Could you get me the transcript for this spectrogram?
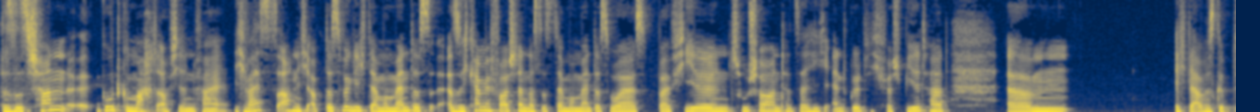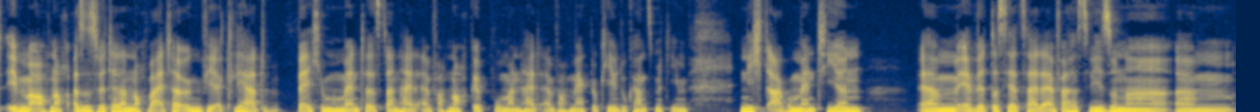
das ist schon äh, gut gemacht auf jeden Fall. Ich weiß es auch nicht, ob das wirklich der Moment ist. Also ich kann mir vorstellen, dass es der Moment ist, wo er es bei vielen Zuschauern tatsächlich endgültig verspielt hat. Ähm, ich glaube, es gibt eben auch noch, also es wird ja dann noch weiter irgendwie erklärt, welche Momente es dann halt einfach noch gibt, wo man halt einfach merkt, okay, du kannst mit ihm nicht argumentieren. Ähm, er wird das jetzt halt einfach als wie so eine ähm,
